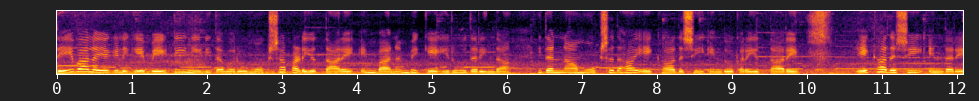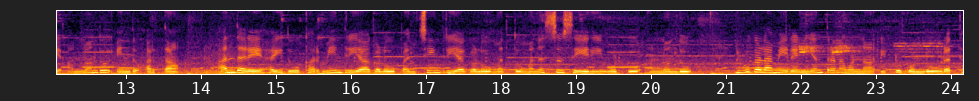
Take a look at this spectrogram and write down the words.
ದೇವಾಲಯಗಳಿಗೆ ಭೇಟಿ ನೀಡಿದವರು ಮೋಕ್ಷ ಪಡೆಯುತ್ತಾರೆ ಎಂಬ ನಂಬಿಕೆ ಇರುವುದರಿಂದ ಇದನ್ನು ಮೋಕ್ಷದ ಏಕಾದಶಿ ಎಂದು ಕರೆಯುತ್ತಾರೆ. ಏಕಾದಶಿ ಎಂದರೆ ಹನ್ನೊಂದು ಎಂದು ಅರ್ಥ. ಅಂದರೆ ಐದು ಕರ್ಮೇಂದ್ರಿಯಗಳು, ಪಂಚೇಂದ್ರಿಯಗಳು ಮತ್ತು ಮನಸ್ಸು ಸೇರಿ ಒಟ್ಟು ಹನ್ನೊಂದು. ಇವುಗಳ ಮೇಲೆ ನಿಯಂತ್ರಣವನ್ನು ಇಟ್ಟುಕೊಂಡು ವ್ರತ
